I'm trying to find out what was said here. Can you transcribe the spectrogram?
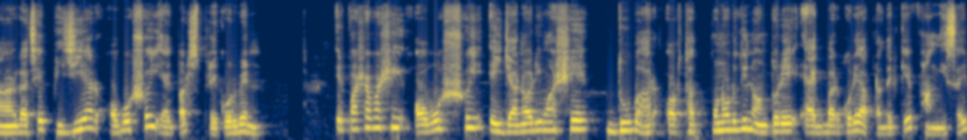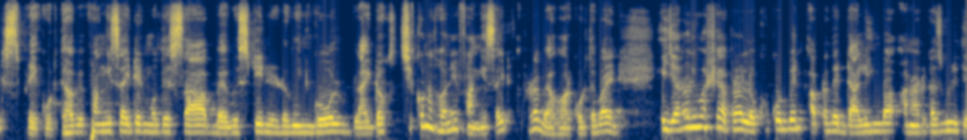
আনার গাছে পিজিআর অবশ্যই একবার স্প্রে করবেন। এর পাশাপাশি অবশ্যই এই জানুয়ারি মাসে দুবার অর্থাৎ পনেরো দিন অন্তরে একবার করে আপনাদেরকে ফাঙ্গিসাইড স্প্রে করতে হবে। ফাঙ্গিসাইডের মধ্যে সাপ, ব্যাবিস্টিন, রেডোমিন, গোল্ড ব্লাইটক্স যে কোনো ধরনের ফাঙ্গিসাইড আপনারা ব্যবহার করতে পারেন। এই জানুয়ারি মাসে আপনারা লক্ষ্য করবেন আপনাদের ডালিম বা আনার গাছগুলিতে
